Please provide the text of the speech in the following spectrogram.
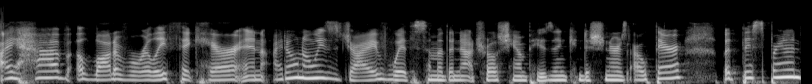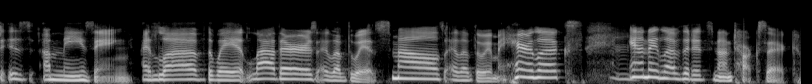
I have a lot of really thick hair, and I don't always jive with some of the natural shampoos and conditioners out there, but this brand is amazing. I love the way it lathers, I love the way it smells, I love the way my hair looks, mm. and I love that it's non toxic.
